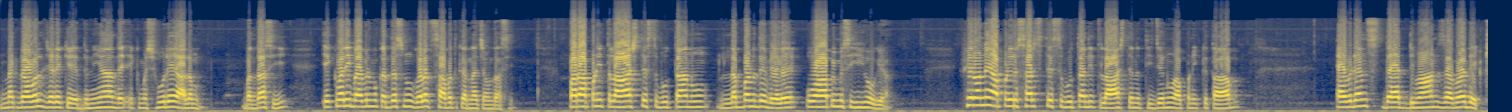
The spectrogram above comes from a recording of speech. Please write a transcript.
ਮੈਕਡੋਵਲ, ਜਿਹੜੇ ਕਿ ਦੁਨੀਆ ਦੇ ਇੱਕ ਮਸ਼ਹੂਰ ਆਲਮ ਬੰਦਾ ਸੀ, ਇੱਕ ਵਾਰੀ ਬਾਈਬਲ ਮੁਕੱਦਸ ਨੂੰ ਗਲਤ ਸਾਬਤ ਕਰਨਾ ਚਾਹੁੰਦਾ ਸੀ। ਪਰ ਆਪਣੀ ਤਲਾਸ਼ ਤੇ ਸਬੂਤਾਂ ਨੂੰ ਲੱਭਣ ਦੇ ਵੇਲੇ ਉਹ ਆਪ ਹੀ ਮਸੀਹੀ ਹੋ ਗਿਆ। ਫਿਰ ਉਹਨੇ ਆਪਣੀ ਰਿਸਰਚ ਤੇ ਸਬੂਤਾਂ ਦੀ ਤਲਾਸ਼ ਦੇ ਨਤੀਜੇ ਨੂੰ ਆਪਣੀ ਕਿਤਾਬ evidence that demands a verdict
